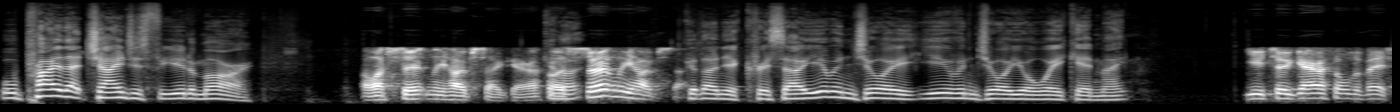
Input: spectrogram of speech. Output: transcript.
we'll pray that changes for you tomorrow. I certainly hope so, Gareth. Good I on, certainly hope so. Good on you, Chris. Oh, you enjoy you enjoy your weekend, mate. You too, Gareth. All the best.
